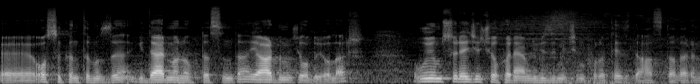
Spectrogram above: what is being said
e, o sıkıntımızı giderme noktasında yardımcı oluyorlar. Uyum süreci çok önemli bizim için protezli hastaların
